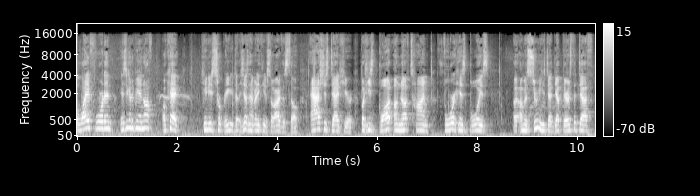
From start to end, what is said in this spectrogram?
life warden isn't going to be enough. Okay. He needs to. He doesn't have anything to survive this though. Ash is dead here, but he's bought enough time for his boys. I'm assuming he's dead. Yep, there's the death.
